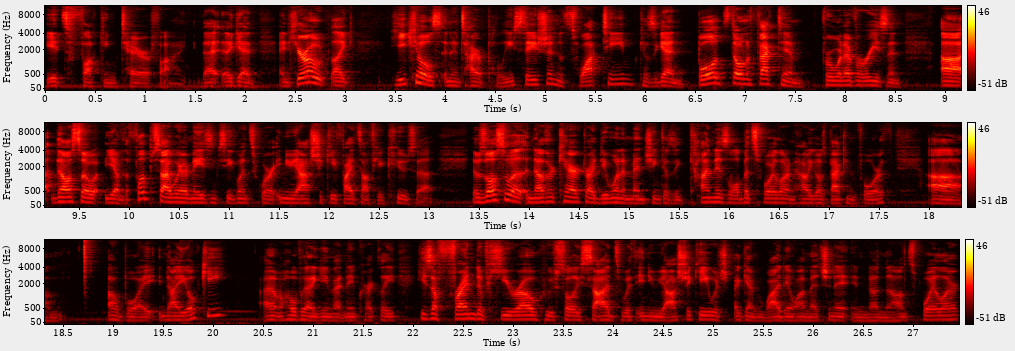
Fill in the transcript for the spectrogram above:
it's fucking terrifying. That again, and Hiro, like he kills an entire police station, a SWAT team, because again, bullets don't affect him for whatever reason. Uh, also, you have the flip side where amazing sequence where Inuyashiki fights off Yakuza. There's also a, another character I do want to mention because he kind of is a little bit spoiler on how he goes back and forth. Um, oh boy, Naoki. I'm hoping I'm getting that name correctly. He's a friend of Hiro who slowly sides with Inuyashiki, which again, why I want to mention it in a non-spoiler.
